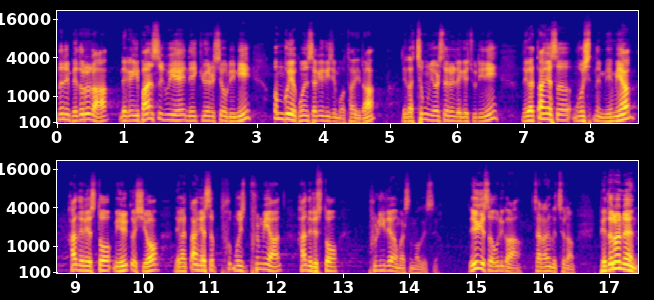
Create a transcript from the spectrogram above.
너는 베드로라 내가 이 반석 위에 내 교회를 세우리니 음부의 권세가 이기지 못하리라 내가 천국 열쇠를 내게 주리니 내가 땅에서 무엇이든 매면 하늘에서도 매일 것이요 내가 땅에서 풀면 하늘에서도 풀리리라고 말씀하고 있어요 여기서 우리가 잘 아는 것처럼 베드로는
